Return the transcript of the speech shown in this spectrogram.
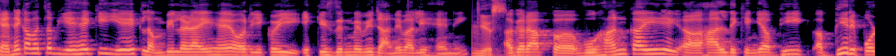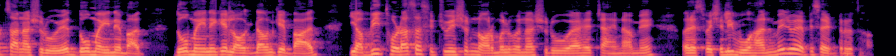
कहने का मतलब ये है कि ये एक लंबी लड़ाई है और ये कोई 21 दिन में भी जाने वाली है नहीं। Yes. अगर आप वुहान का ही हाल देखेंगे अभी अभी रिपोर्ट्स आना शुरू हुए दो महीने बाद। दो महीने के लॉकडाउन के बाद। कि अभी थोड़ा सा सिचुएशन नॉर्मल होना शुरू हुआ है चाइना में और स्पेशली वुहान में जो एपिसेंटर था।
